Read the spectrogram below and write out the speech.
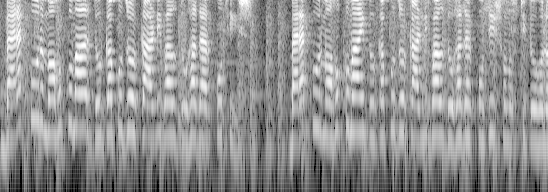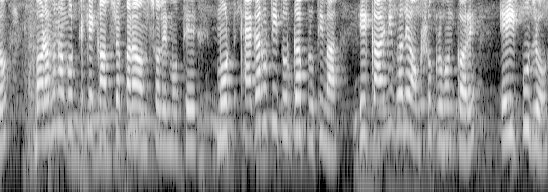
ব্যারাকপুর মহকুমার দুর্গাপুজোর কার্নিভাল দু হাজার পঁচিশ। ব্যারাকপুর মহকুমায় দুর্গাপুজোর কার্নিভাল দু হাজার পঁচিশ অনুষ্ঠিত হল বরাহনগর থেকে কাঁচরাপাড়া অঞ্চলের মধ্যে। মোট এগারোটি দুর্গা প্রতিমা এই কার্নিভালে অংশগ্রহণ করে। এই পুজো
